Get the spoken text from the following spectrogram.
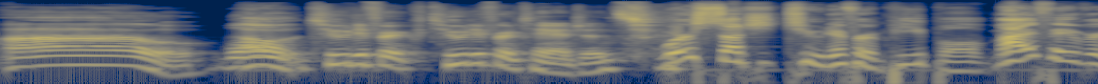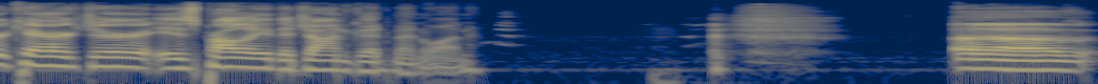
Oh, well, Oh. two different two different tangents. We're such two different people. My favorite character is probably the John Goodman one. Um,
